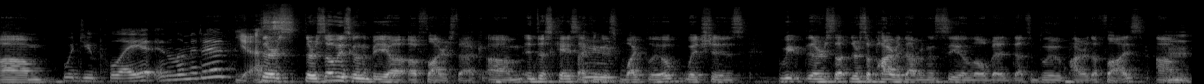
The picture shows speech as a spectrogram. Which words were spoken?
Um, Would you play it in limited? Yes. there's there's always going to be a, a flyer stack. Um, in this case, I think it's white blue, which is we, there's a, there's a pirate that we're going to see in a little bit. That's a blue pirate that flies. Um,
